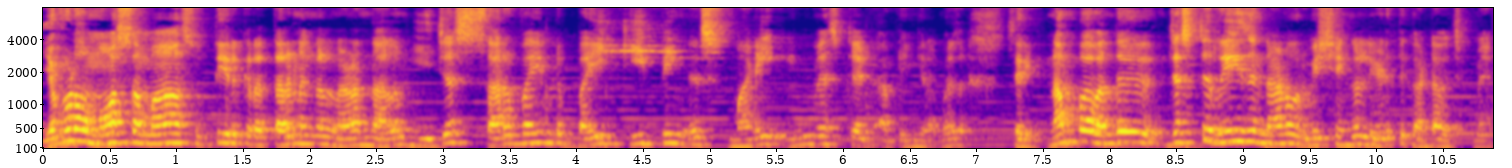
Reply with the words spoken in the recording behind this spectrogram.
எவ்வளோ மோசமாக சுற்றி இருக்கிற தருணங்கள் நடந்தாலும் he just survived by keeping his money invested அப்படிங்கிற மாதிரி. சரி நம்ம வந்து ஜஸ்ட் ரீசெண்டான ஒரு விஷயங்கள் எடுத்துக்காட்டாக வச்சுக்கோமே.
